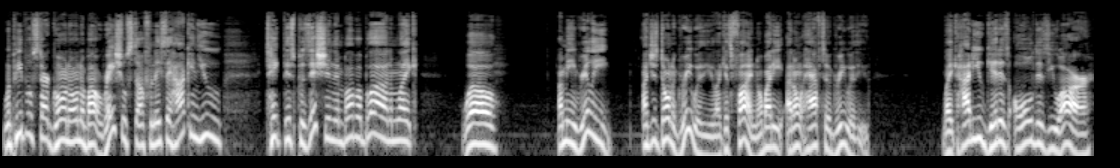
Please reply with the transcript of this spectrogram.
when people start going on about racial stuff and they say how can you take this position and blah blah blah and i'm like well i mean really i just don't agree with you like it's fine nobody i don't have to agree with you like how do you get as old as you are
